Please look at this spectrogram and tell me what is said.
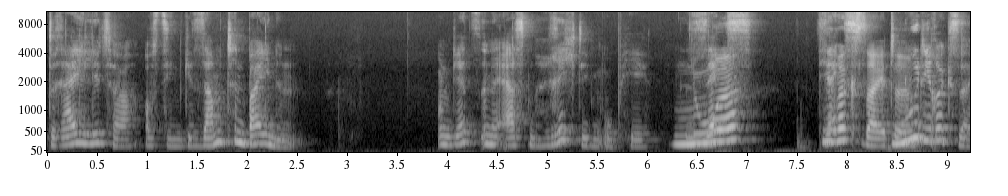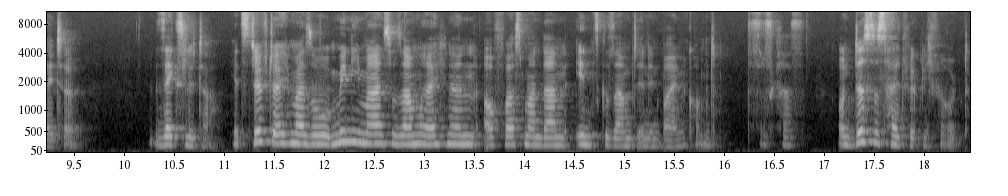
drei Liter aus den gesamten Beinen. Und jetzt in der ersten richtigen OP Nur sechs, die sechs, Rückseite. Nur die Rückseite. Sechs Liter. Jetzt dürft ihr euch mal so minimal zusammenrechnen, auf was man dann insgesamt in den Beinen kommt. Das ist krass. Und das ist halt wirklich verrückt.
